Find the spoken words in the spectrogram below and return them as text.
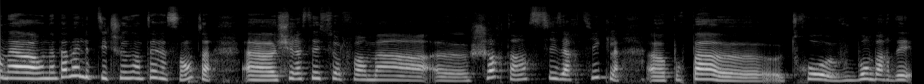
on a, on a pas mal de petites choses intéressantes. je suis restée sur le format short, 6 hein, articles, pour pas trop vous bombarder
